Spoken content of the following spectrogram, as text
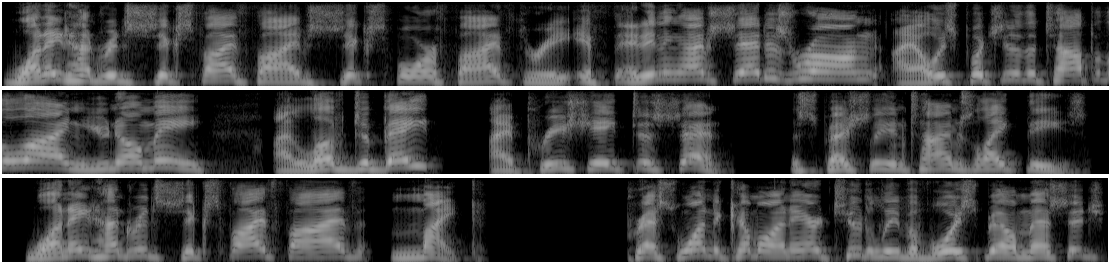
1 800 655 6453. If anything I've said is wrong, I always put you to the top of the line. You know me. I love debate. I appreciate dissent, especially in times like these. 1 800 655 Mike. Press 1 to come on air, 2 to leave a voicemail message.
